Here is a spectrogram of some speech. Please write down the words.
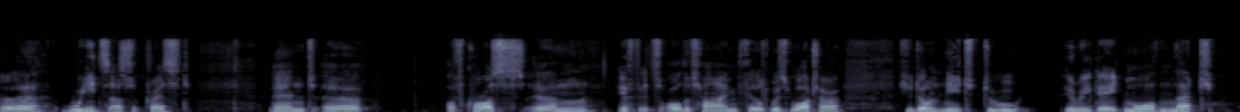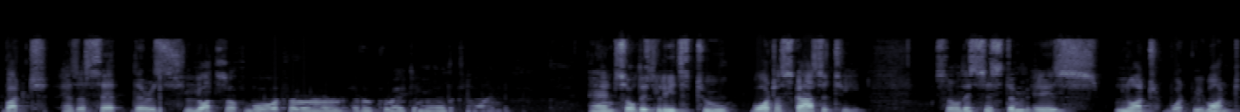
uh, weeds are suppressed and uh, of course um, if it's all the time filled with water, you don't need to irrigate more than that. But as I said, there is lots of water evaporating all the time. And so this leads to water scarcity. So this system is not what we want.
